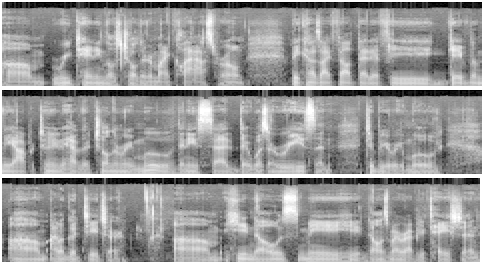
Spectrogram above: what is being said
um, retaining those children in my classroom, because I felt that if he gave them the opportunity to have their children removed, then he said there was a reason to be removed. Um, I'm a good teacher. Um, he knows me. He knows my reputation.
